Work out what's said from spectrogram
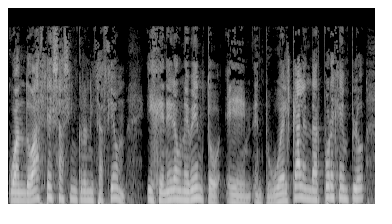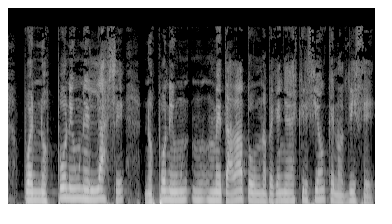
cuando hace esa sincronización y genera un evento en, tu Google Calendar, por ejemplo, pues nos pone un enlace, nos pone un, un, metadato, una pequeña descripción que nos dice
